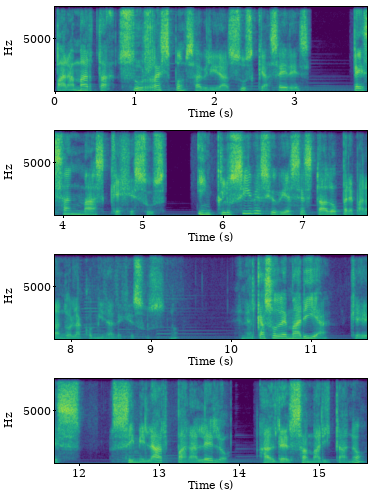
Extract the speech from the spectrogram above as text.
Para Marta, su responsabilidad, sus quehaceres, pesan más que Jesús, inclusive si hubiese estado preparando la comida de Jesús. En el caso de María, que es similar, paralelo al del samaritano,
